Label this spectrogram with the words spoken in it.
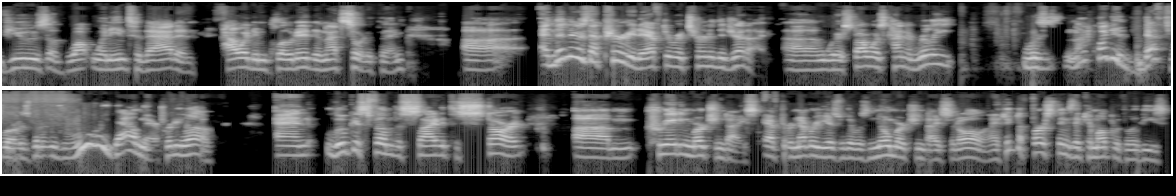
views of what went into that and how it imploded and that sort of thing. Uh, and then there was that period after Return of the Jedi, uh, where Star Wars kind of really was not quite in death throes, but it was really down there, pretty low. And Lucasfilm decided to start um, creating merchandise after a number of years where there was no merchandise at all. And I think the first things they came up with were these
